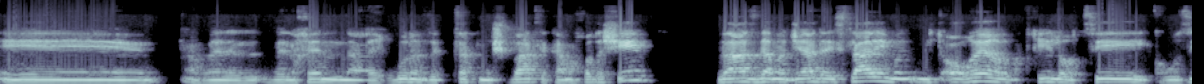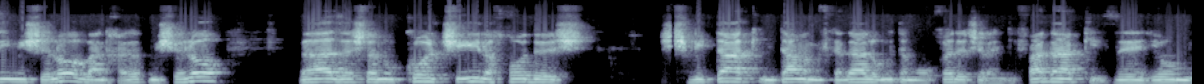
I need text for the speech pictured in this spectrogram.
אה, אבל, ולכן הארגון הזה קצת מושבת לכמה חודשים, ואז גם הג'יהאד האיסלאמי מתעורר ומתחיל להוציא כרוזים משלו והנחיות משלו, ואז יש לנו כל תשיעי לחודש שביתה מטעם המפקדה הלאומית המאוחדת של האינתיפאדה, כי זה יום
